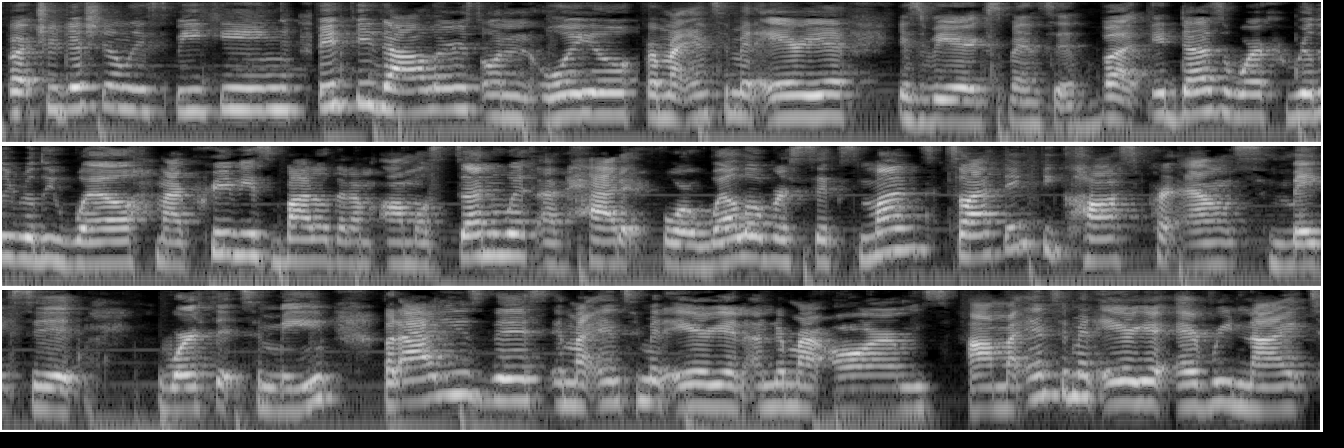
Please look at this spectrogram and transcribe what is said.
but traditionally speaking, $50 on an oil for my intimate area is very expensive, but it does work really, really well. My previous bottle that I'm almost done with, I've had it for well over six months. So I think the cost per ounce makes it worth it to me. But I use this in my intimate area and under my arms. Um, my intimate area every night,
